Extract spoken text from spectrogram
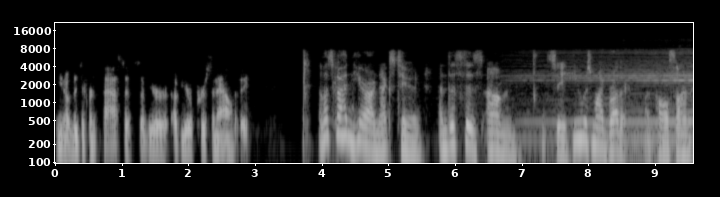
you know, the different facets of your of your personality. And let's go ahead and hear our next tune. And this is, um, let's see, He Was My Brother by Paul Simon.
